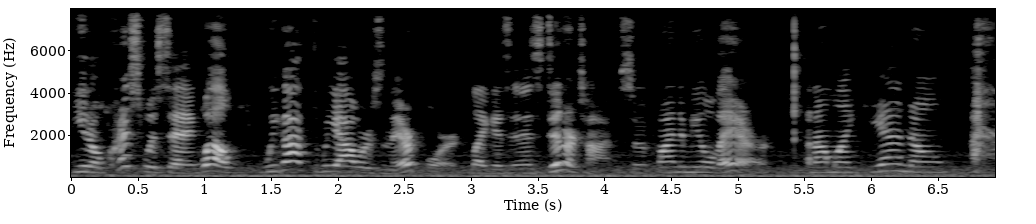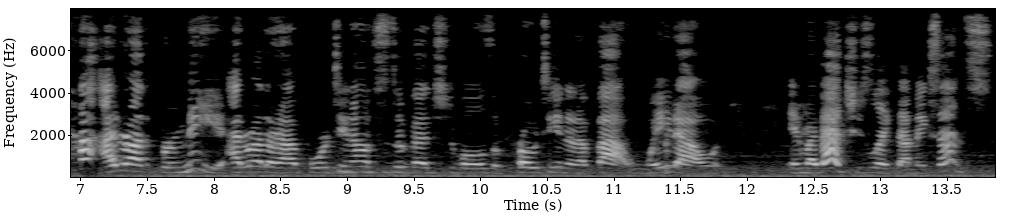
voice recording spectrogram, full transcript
you know, Chris was saying, well, we got three hours in the airport, like, it's, it's dinner time, so find a meal there. And I'm like, yeah, no, I'd rather, for me, I'd rather have 14 ounces of vegetables, a protein, and a fat weighed out in my bag. She's like, that makes sense.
